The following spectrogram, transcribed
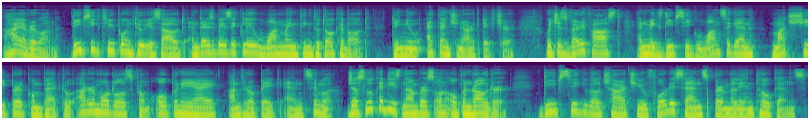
Hi everyone, DeepSeek 3.2 is out and there's basically one main thing to talk about, the new attention architecture, which is very fast and makes DeepSeek once again much cheaper compared to other models from OpenAI, Anthropic and similar. Just look at these numbers on OpenRouter. DeepSeek will charge you 40 cents per million tokens,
